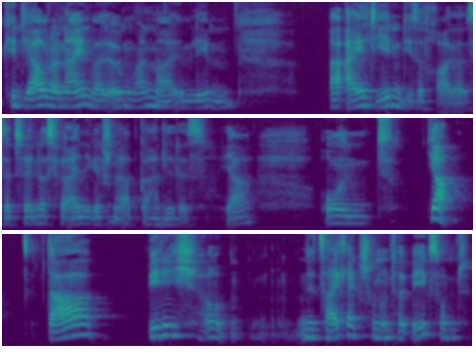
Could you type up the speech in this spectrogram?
Kind ja oder nein, weil irgendwann mal im Leben ereilt jeden diese Frage, selbst wenn das für einige schnell abgehandelt ist. Ja, und ja, da bin ich eine Zeit lang schon unterwegs und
